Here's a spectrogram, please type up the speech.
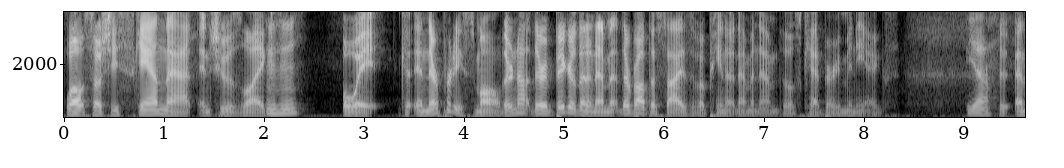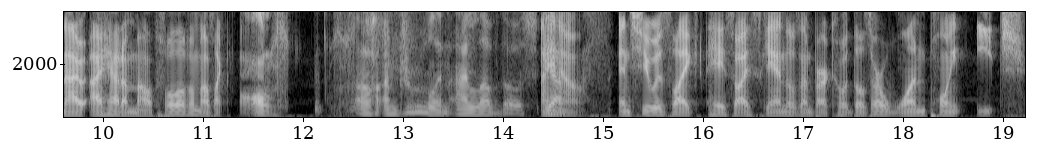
well, so she scanned that and she was like, Mm-hmm. "Oh wait," and they're pretty small. They're not. They're bigger than an M. They're about the size of a peanut M and m Those Cadbury mini eggs. yeah. And I, I had a mouthful of them. I was like, "Oh, Oh, I'm drooling. I love those. I yeah. know." And she was like, "Hey, so I scanned those on barcode. Those are one point each,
